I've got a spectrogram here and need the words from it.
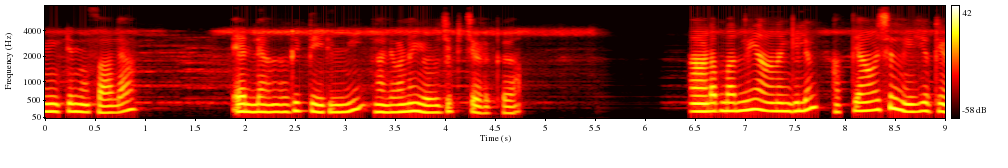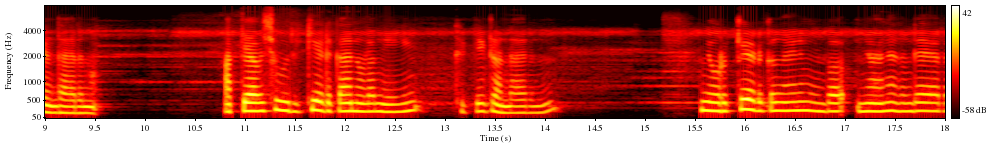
മീറ്റ് മസാല എല്ലാം കൂടി തിരിഞ്ഞ് നല്ലവണ്ണം യോജിപ്പിച്ചെടുക്കുക. നാടൻ പന്നിയാണെങ്കിലും അത്യാവശ്യം നെയ്യൊക്കെ ഉണ്ടായിരുന്നു. അത്യാവശ്യം ഉരുക്കിയെടുക്കാനുള്ള നെയ്യും കിട്ടിയിട്ടുണ്ടായിരുന്നു. ഞുറുക്കിയെടുക്കുന്നതിന് മുമ്പ് ഞാൻ അതിന്റെ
